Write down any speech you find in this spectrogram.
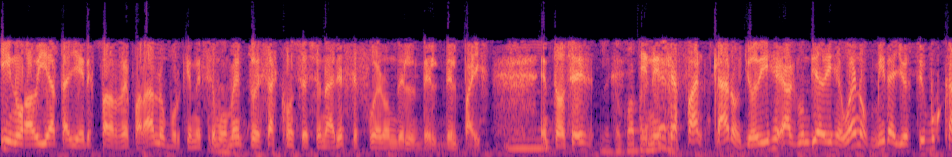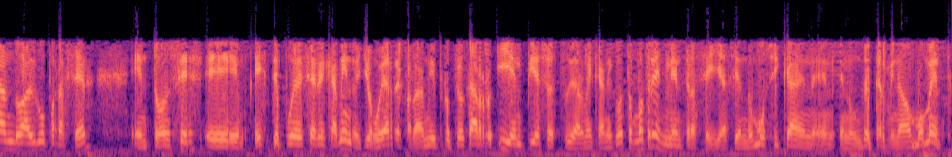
y no había talleres para repararlo porque en ese momento esas concesionarias se fueron del, del, del país. Entonces, en ese afán, claro, yo dije, algún día dije, bueno, mira, yo estoy buscando algo para hacer, entonces eh, este puede ser el camino, yo voy a reparar mi propio carro y empiezo a estudiar mecánico automotriz mientras seguía haciendo música en, en, en un determinado momento.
